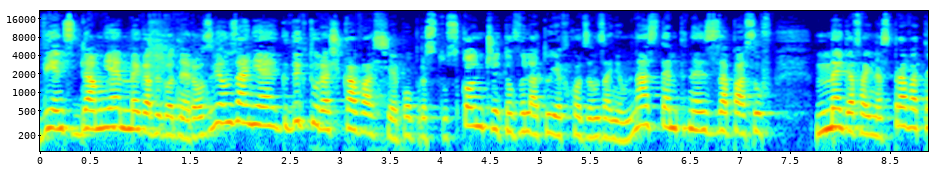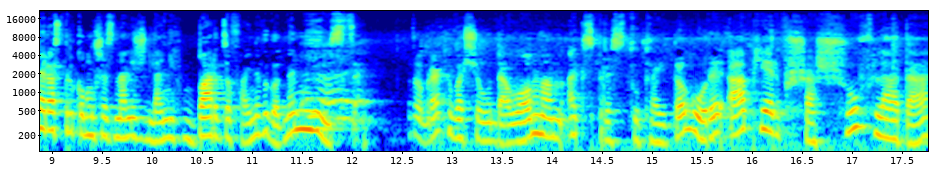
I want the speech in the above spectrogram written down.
Więc dla mnie mega wygodne rozwiązanie. Gdy któraś kawa się po prostu skończy, to wylatuje wchodząc za nią następny z zapasów. Mega fajna sprawa. Teraz tylko muszę znaleźć dla nich bardzo fajne, wygodne miejsce. Dobra, chyba się udało. Mam ekspres tutaj do góry, a pierwsza szuflada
